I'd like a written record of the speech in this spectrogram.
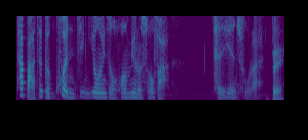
他把这个困境用一种荒谬的手法呈现出来。对。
